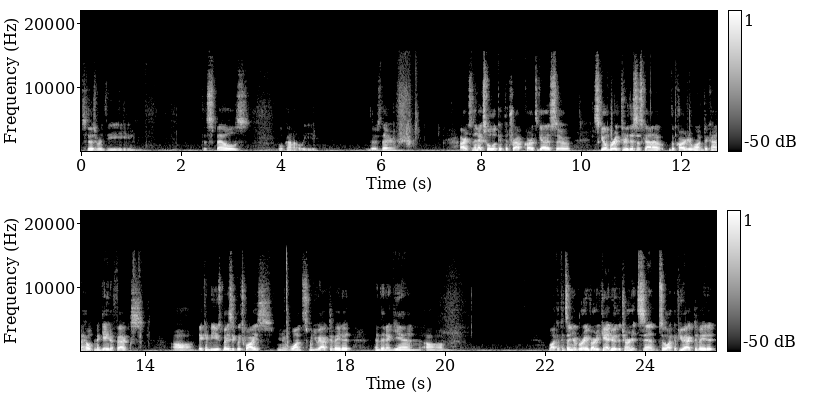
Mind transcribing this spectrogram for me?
So those were the the spells. We'll kind of leave those there. All right, so the next we'll look at the trap cards, guys. So Skill Breakthrough, this is kind of the card you want to kind of help negate effects. Uh, it can be used basically twice, you know, once when you activate it, and then again, um, like if it's in your graveyard, you can't do it the turn it's sent. So like if you activate it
